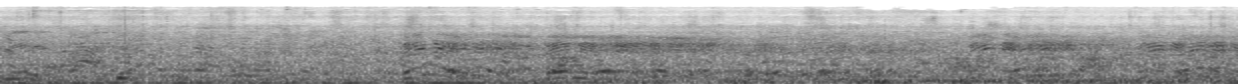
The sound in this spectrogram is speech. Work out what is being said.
Bene, bene, bene.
